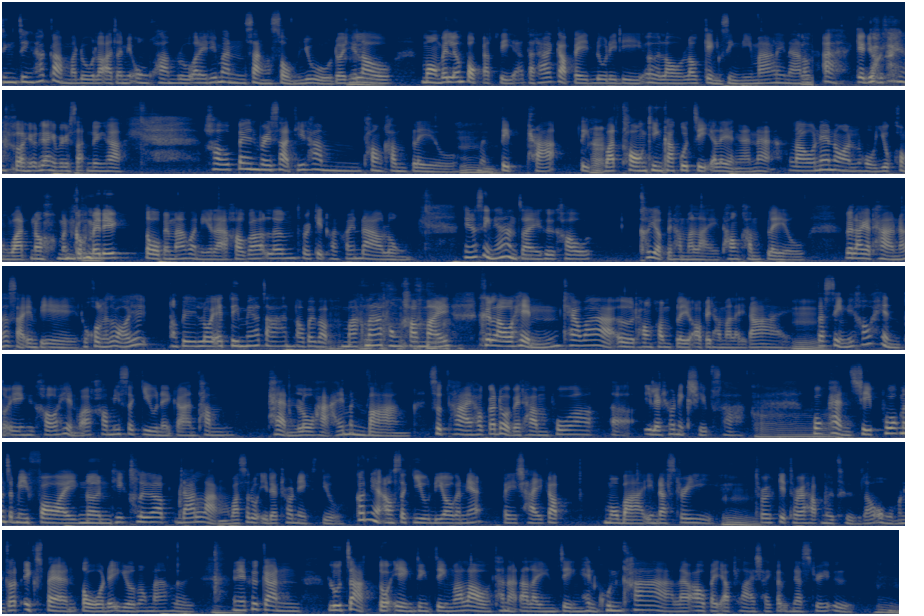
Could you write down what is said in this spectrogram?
จริง ๆ ถ้ากลับมาดูเราอาจจะมีองค์ความรู้อะไรที่มันสั่งสมอยู่ โดยอืที่มเรามองเป็นเรื่องปกติอะแต่ถ้ากลับไปดูดีๆ เออเราเราเก่งสิ่งนี้มากเลยนะแล้วอะเกดยกตัวอย่างขอยกตัวอย่างบริษัทหนึ่งค่ะ เขาเป็นบริษัทที่ทำทองคำเปลวอืมเหมือนติดพระติดฮะวัดทองคิงคากุจิอะไรอย่างนั้นอะ เราแน่นอนโหยุคของวัดเนาะมันก็ไม่ได้โตไปมากกว่านี้แล้ว เขาก็เริ่มธุรกิจค่อยๆดาวน์ลงทีนี้สิ่งที่น่าสนใจคือเขา ขยับไปทำอะไร ทองคำเปลว เวลาจะถามนักศึกษา MBA ทุกคนก็จะบอกว่าเฮ้ยเอาไปโรยไอติมไหมอาจารย์เอาไปแบบมาร์กหน้าทองคำไหมคือเราเห็นแค่ว่าเออทองคำเปลวเอาไปทำอะไรได้อืมแต่สิ่งที่เขาเห็นตัวเองคือเขาเห็นว่าเขามีสกิลในการทำแผ่นโลหะให้มันบาง สุดท้ายเขาก็โดดไปทำพวกอิเล็กทรอนิกส์ชิปค่ะอ๋อพวกแผ่นชิป พวกมันจะมีฟอยล์เงินที่เคลือบด้านหลังวัสดุอิเล็กทรอนิกส์อยู่ ก็เนี่ยเอาสกิลเดียวกันเนี้ยไปใช้กับ โมบายอินดัสทรีอืมธุรกิจโทรศัพท์มือถือ แล้วโอ้โหมันก็ expand โตได้เยอะมาก ๆ เลย อันนี้คือการรู้จักตัวเองจริง ๆ ว่าเราถนัดอะไรจริง ๆ เห็นคุณค่าแล้วเอาไป apply ใช้กับอินดัสทรีอื่นอืม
